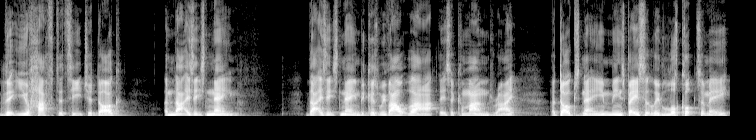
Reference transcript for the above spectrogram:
that you have to teach a dog, and that is its name. That is its name because without that, it's a command, right? A dog's name means basically look up to me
